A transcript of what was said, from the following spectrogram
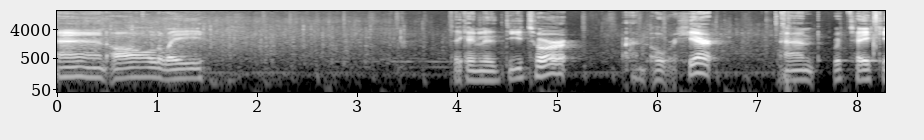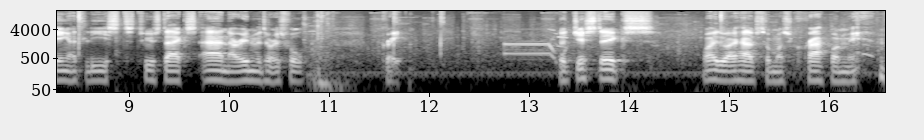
And all the way. Taking a little detour. And over here. And we're taking at least two stacks and our inventory is full. Great. Logistics. Why do I have so much crap on me?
